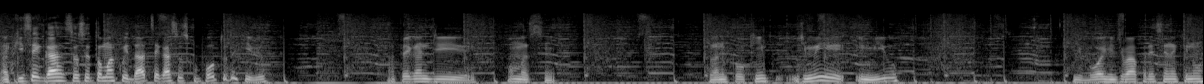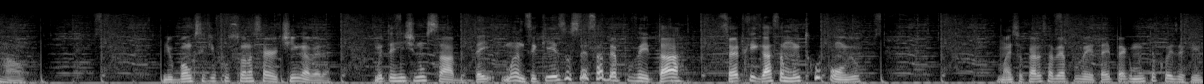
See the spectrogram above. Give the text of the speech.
Aqui você gasta, se você tomar cuidado, você gasta os cupons tudo aqui, viu? Tá pegando de. Como assim? Doando um pouquinho de mil e mil. De boa, a gente vai aparecendo aqui no hall. E o bom é que isso aqui funciona certinho, galera. Muita gente não sabe. Daí, mano, isso aqui, se você saber aproveitar, certo que gasta muito cupom, viu? Mas se o cara saber aproveitar, ele pega muita coisa aqui.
